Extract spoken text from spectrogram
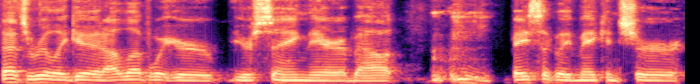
that's really good. I love what you're you're saying there about basically making sure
